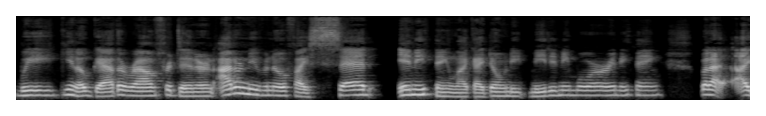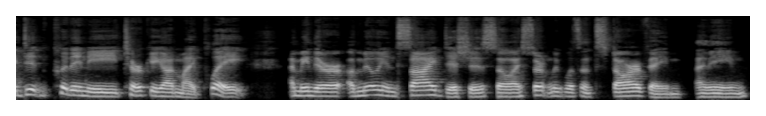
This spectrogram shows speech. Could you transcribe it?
we, you know, gather around for dinner. And I don't even know if I said anything like I don't eat meat anymore or anything, but I, I didn't put any turkey on my plate. I mean, there are a million side dishes, so I certainly wasn't starving. I mean,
